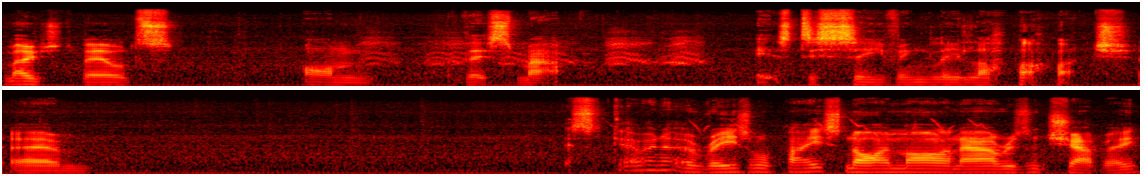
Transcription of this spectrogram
most fields on this map, it's deceivingly large. Um, it's going at a reasonable pace. Nine mile an hour isn't shabby.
